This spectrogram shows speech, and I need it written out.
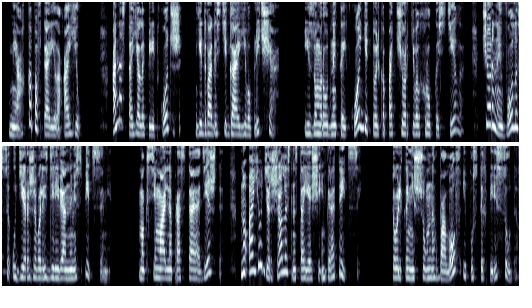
— мягко повторила Аю. Она стояла перед Коджи, едва достигая его плеча. Изумрудный кайкоги только подчеркивал хрупкость тела, черные волосы удерживались деревянными спицами. Максимально простая одежда, но Аю держалась настоящей императрицей. Только не шумных балов и пустых пересудов,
